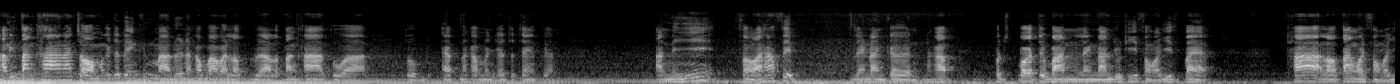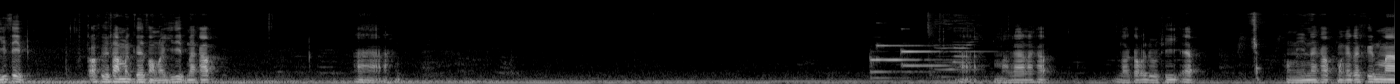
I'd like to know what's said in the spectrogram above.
ทุกครั้งที่ตั้งค่าหน้าจอมันก็จะเด้งขึ้นมาด้วยนะครับ ว่าเวลาเวลาเราตั้งค่าตัวตัวแอปนะครับ มันก็จะแจ้งเตือน อันนี้ 250 แรงดันเกินนะครับปัจจุบันแรงดันอยู่ที่ 228 ถ้าเราตั้งไว้ 220 ก็คือถ้ามันเกิน 220 นะครับอ่าอ่ามาแล้วนะครับ เราก็ไปดูที่แอป ตรงนี้นะครับ มันก็จะขึ้นมา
